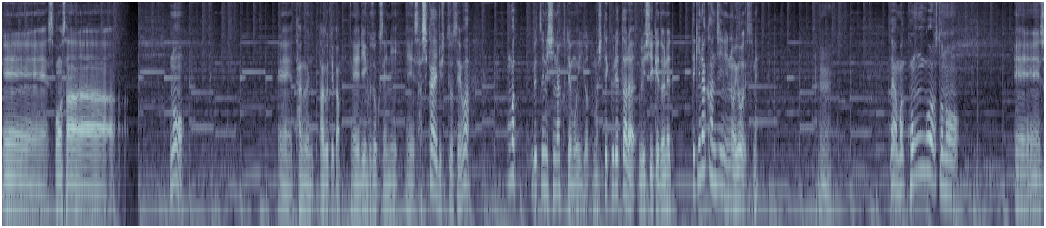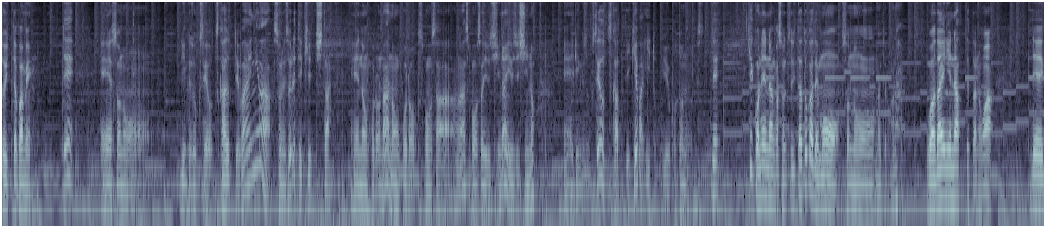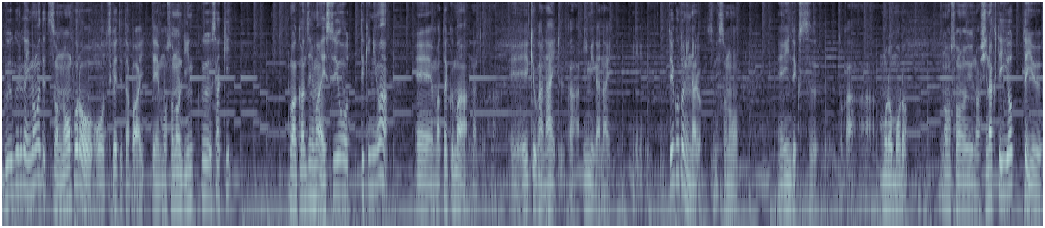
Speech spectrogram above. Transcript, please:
えー、スポンサーのえー、タグタグというか、えー、リンク属性に、えー、差し替える必要性は、まあ、別にしなくてもいいよと、もしてくれたら嬉しいけどね、的な感じのようですね。うん。だからまあ今後、その、えー、そういった場面で、えー、その、リンク属性を使うっていう場合には、それぞれ適した、えー、ノンフォローなノンフォロー、スポンサーなスポンサー UGC な UGC の、えー、リンク属性を使っていけばいいということのようです。で、結構ね、なんかそのツイッターとかでも、その、なんていうのかな、話題になってたのは、で Google が今までそのノンフォローをつけてた場合ってもうそのリンク先は完全にまあ SEO 的には、え、全くまあなんていうのかな、え、影響がないというか意味がない、えー、ということになるわけですね。その、え、インデックスとかもろもろのそういうのはしなくていいよっていう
